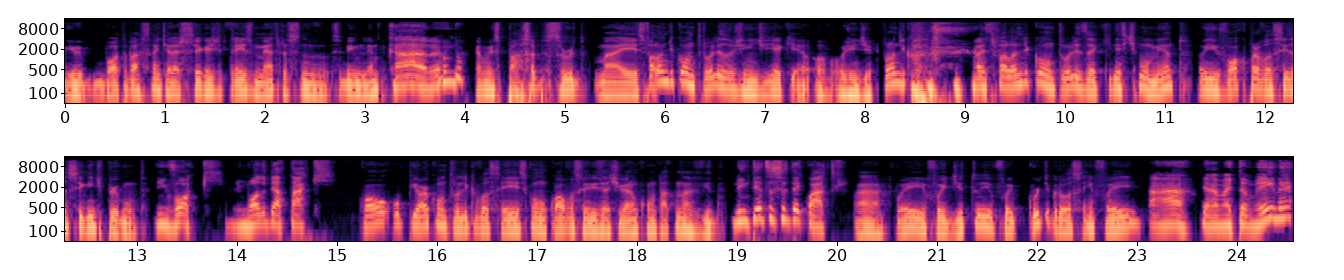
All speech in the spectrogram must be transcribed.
E bota bastante, era cerca de 3 metros, se, não- se bem me lembro. Caramba. É um espaço absurdo. Mas falando de controles hoje em dia aqui, hoje em dia. Falando de mas falando de controles aqui neste momento, eu invoco pra vocês a seguinte pergunta: Invoque, em modo de ataque. Qual o pior controle que vocês com o qual vocês já tiveram contato na vida? Nintendo 64. Ah, foi foi dito e foi curto e grosso, hein? Foi Ah, é, mas também, né?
